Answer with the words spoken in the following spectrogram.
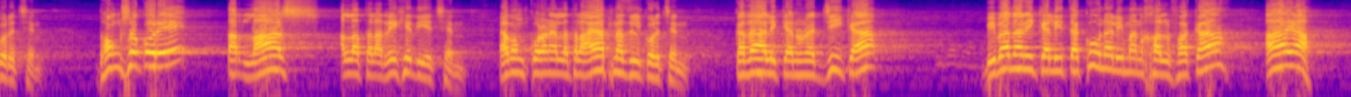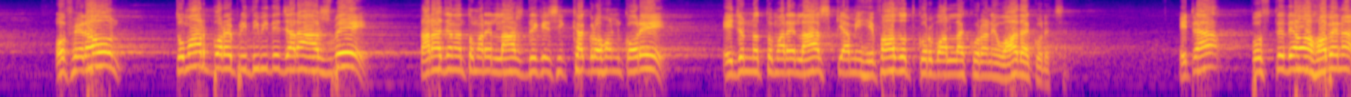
করেছেন। ধ্বংস করে তার লাশ আল্লাহ তালা রেখে দিয়েছেন এবং কোরআনে আল্লাহ তালা আয়াত নাজিল করেছেন কাদা আলী কেননা জিকা বিবাদানি কালি তাকুন আলিমান খালফাকা। আয়া, ও ফেরাউন, তোমার পরে পৃথিবীতে যারা আসবে, তারা যেন তোমার লাশ দেখে শিক্ষা গ্রহণ করে। এই জন্য তোমার লাশকে আমি হেফাজত করব, আল্লাহ কোরআনে ওয়াদা করেছে এটা পচতে দেওয়া হবে না।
